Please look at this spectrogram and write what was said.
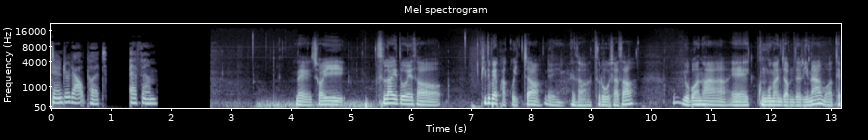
Standard output. FM. 네, 저희 슬라이도에서 피드백 받고 있죠. 네. 그래서 들어오셔서 요번 화에 궁금한 점들이나 뭐 데,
